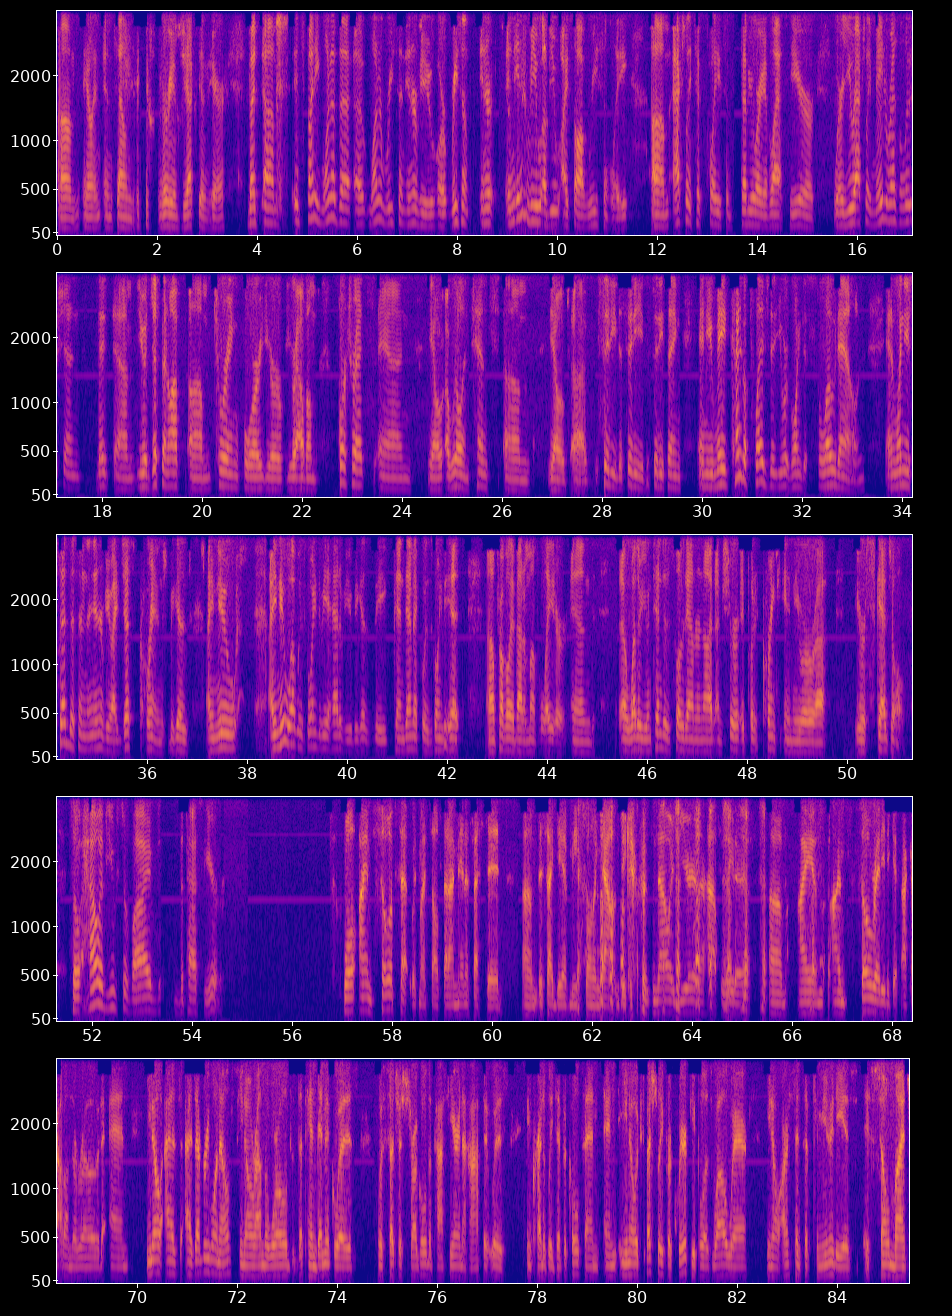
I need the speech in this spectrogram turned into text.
um, you know, and, and sound very objective here. But um, it's funny. One of the uh, one recent interview or recent inter, an interview of you I saw recently um, actually took place in February of last year, where you actually made a resolution that um, you had just been off um, touring for your your album Portraits, and you know a real intense um, you know uh, city to city to city thing, and you made kind of a pledge that you were going to slow down. And when you said this in the interview, I just cringed because I knew I knew what was going to be ahead of you because the pandemic was going to hit uh, probably about a month later, and uh, whether you intended to slow down or not, I'm sure it put a crink in your uh, your schedule. So, how have you survived the past year? Well, I am so upset with myself that I manifested um, this idea of me slowing down because now a year and a half later, um, I am I'm so ready to get back out on the road. And you know, as as everyone else, you know, around the world, the pandemic was was such a struggle the past year and a half. It was incredibly difficult, and and you know, especially for queer people as well, where you know our sense of community is is so much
